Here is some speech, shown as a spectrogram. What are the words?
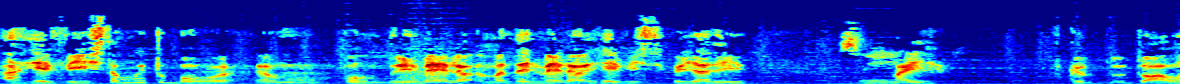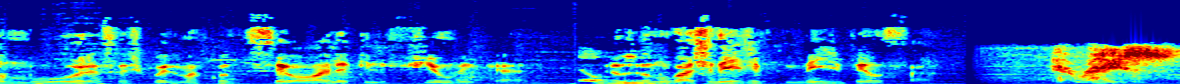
A revista é muito boa. É um, pô, um dos melhores, uma das melhores revistas que eu já li. Sim. Mas, do, do Alan Moore, essas coisas, mas quando você olha aquele filme, cara, É eu, eu não gosto nem de, nem de pensar. Erased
